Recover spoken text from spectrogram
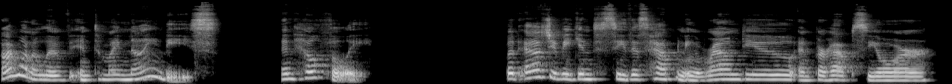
I want to live into my 90s and healthily. But as you begin to see this happening around you, and perhaps you're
